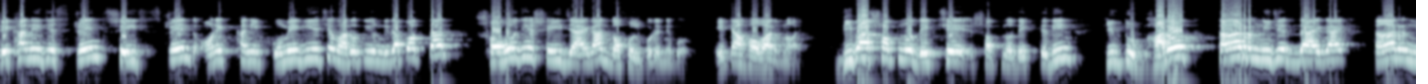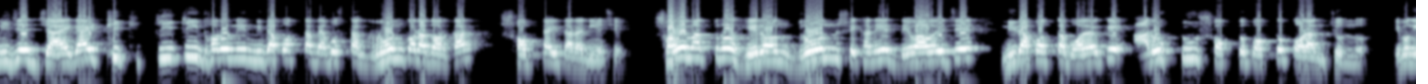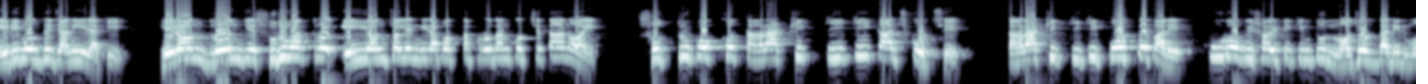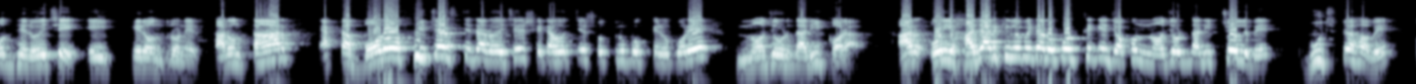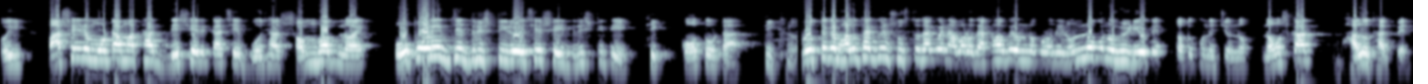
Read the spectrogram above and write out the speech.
সেখানে যে স্ট্রেংথ সেই স্ট্রেংথ অনেকখানি কমে গিয়েছে ভারতীয় নিরাপত্তার, সহজে সেই জায়গা দখল করে নেব। এটা হওয়ার নয়। দিবা স্বপ্ন দেখছে, স্বপ্ন দেখতে দিন, কিন্তু ভারত তার নিজের জায়গায়, তার নিজের জায়গায় ঠিক কি কি ধরনের নিরাপত্তা ব্যবস্থা গ্রহণ করা দরকার, সবটাই তারা নিয়েছে। সবেমাত্র হেরন দ্রোণ সেখানে দেওয়া হয়েছে নিরাপত্তা বলয়কে আরও একটু শক্তপোক্ত করার জন্য। এবং এরই মধ্যে জানিয়ে রাখি, হেরন দ্রোণ যে শুধুমাত্র এই অঞ্চলের নিরাপত্তা প্রদান করছে তা নয়, শত্রুপক্ষ তারা ঠিক কি কি কাজ করছে, তারা ঠিক কি কি করতে পারে, পুরো বিষয়টি কিন্তু নজরদারির মধ্যে রয়েছে এই হেরন দ্রোণের। কারণ তার একটা বড় ফিচার্স যেটা রয়েছে, সেটা হচ্ছে শত্রুপক্ষের উপরে নজরদারি করা। আর ওই হাজার কিলোমিটার ওপর থেকে যখন নজরদারি চলবে, বুঝতে হবে ওই পাশের মোটা মাথা দেশের কাছে বোঝা সম্ভব নয়, ওপরের যে দৃষ্টি রয়েছে সেই দৃষ্টিতে ঠিক কতটা তীক্ষ্ণ। প্রত্যেকে ভালো থাকবেন, সুস্থ থাকবেন, আবারও দেখা হবে অন্য কোনো দিন অন্য কোনো ভিডিওতে। ততক্ষণের জন্য নমস্কার, ভালো থাকবেন।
